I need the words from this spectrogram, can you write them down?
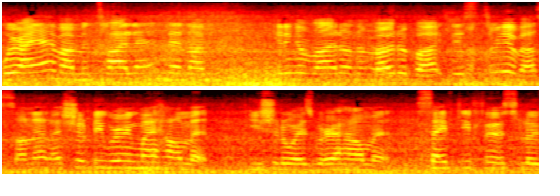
where I am. I'm in Thailand and I'm getting a ride on a motorbike. There's three of us on it. I should be wearing my helmet. You should always wear a helmet. Safety first, Lulu.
